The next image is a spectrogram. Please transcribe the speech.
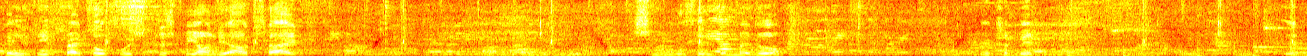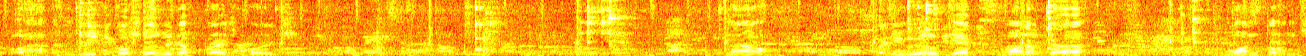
Okay, deep fried tofu is crispy on the outside, smooth in the middle. It's a bit. It, uh, it really goes well with the rice porridge. Now we will get one of the wontons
